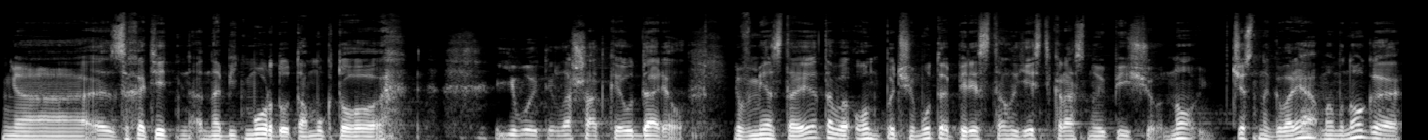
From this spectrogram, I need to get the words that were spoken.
э, захотеть набить морду тому, кто его этой лошадкой ударил. Вместо этого он почему-то перестал есть красную пищу. Но, честно говоря, мы много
